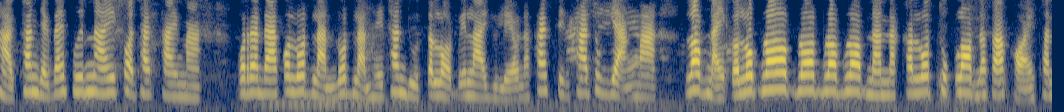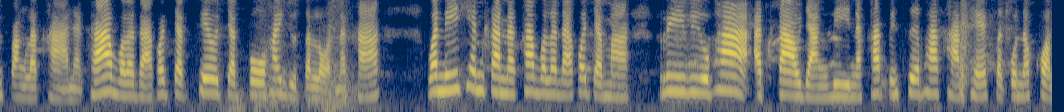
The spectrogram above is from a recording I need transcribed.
หากท่านอยากได้พื้นไหนก็ทักทายมาวรดาก็ลดหลั่นลดหลั่นให้ท่านอยู่ตลอดเวลาอยู่แล้วนะคะ สินค้าทุกอย่างมารอบไหนก็รอบรอบรอบรอบรอบนั้นนะคะ ลดทุกรอบนะคะ ขอให้ท่านฟังราคานะคะ วรดาก็จัดเซลล์จัดโปรให้อยู่ตลอดนะคะ วันนี้เช่นกันนะคะวรดาก็จะมารีวิวผ้าอัดกาวอย่างดีนะคะ เป็นเสื้อผ้าคามแท้สกลนคร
